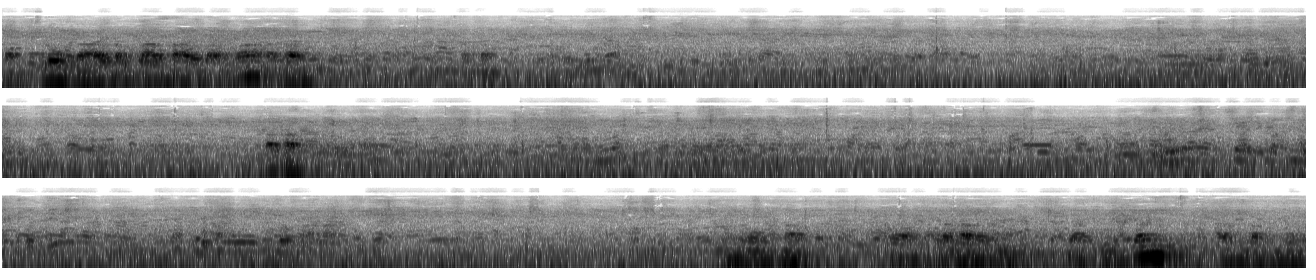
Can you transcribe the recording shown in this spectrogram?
ครับลงร้ายกับปลาตายแบบว่านะครับนะครับ นะครับโอ้ครับก็จะทำให้การดีใจอันหลังมือ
